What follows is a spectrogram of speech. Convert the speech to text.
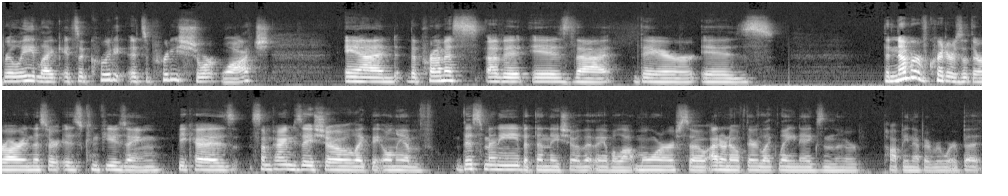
really, like it's a pretty it's a pretty short watch, and the premise of it is that there is the number of critters that there are in this are, is confusing because sometimes they show like they only have this many, but then they show that they have a lot more. So I don't know if they're like laying eggs and they're popping up everywhere, but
